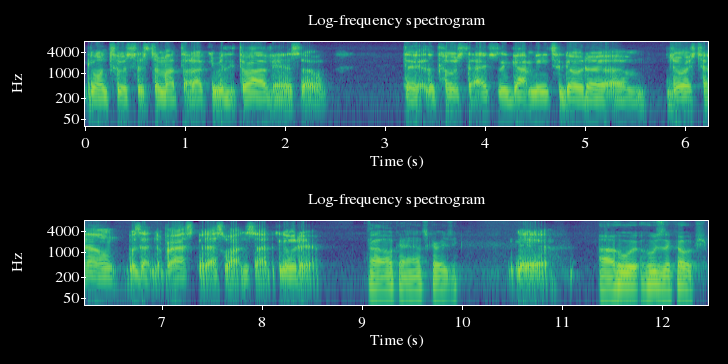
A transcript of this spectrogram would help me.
going to a system I thought I could really thrive in. So the the coach that actually got me to go to um, Georgetown was at Nebraska. That's why I decided to go there. Oh, okay, that's crazy. Yeah. Uh, who who's the coach?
